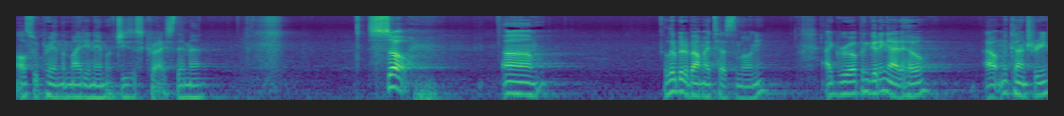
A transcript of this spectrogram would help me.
Also, we pray in the mighty name of Jesus Christ. Amen. So, um, a little bit about my testimony. I grew up in Gooding, Idaho, out in the country.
